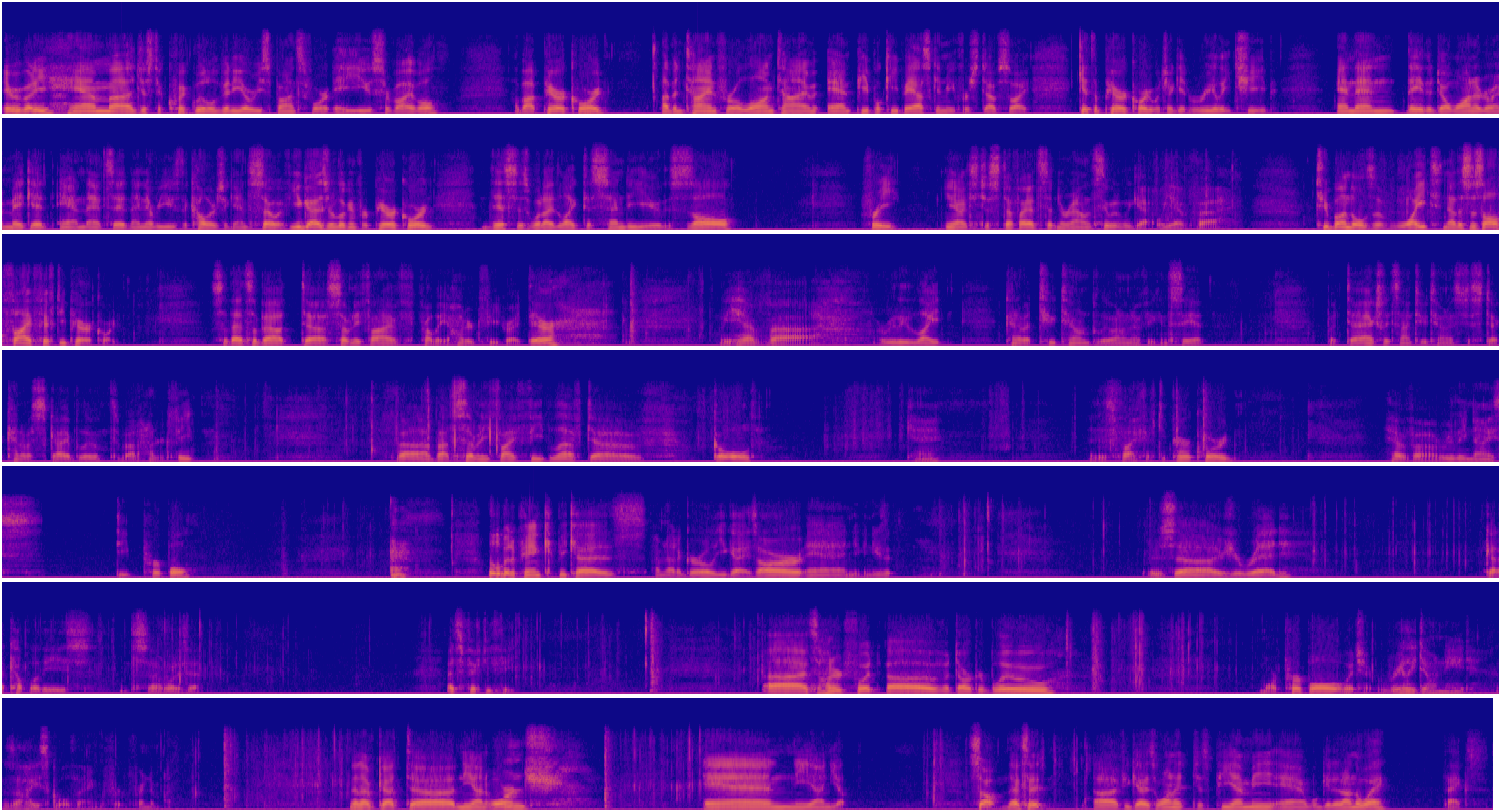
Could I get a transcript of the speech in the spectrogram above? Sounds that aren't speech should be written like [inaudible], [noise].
Hey everybody, Ham, uh, just a quick little video response for AU Survival about paracord. I've been tying for a long time and people keep asking me for stuff so I get the paracord which I get really cheap and then they either don't want it or I make it and that's it and I never use the colors again. So if you guys are looking for paracord, this is what I'd like to send to you. This is all free. You know, it's just stuff I had sitting around. Let's see what we got. We have uh, two bundles of white. Now this is all 550 paracord. So that's about uh, 75, probably 100 feet right there. We have uh, a really light, kind of a two-tone blue. I don't know if you can see it. But uh, actually it's not two-tone, it's just uh, kind of a sky blue. It's about 100 feet. Uh, about 75 feet left of gold. Okay. It is 550 paracord have a really nice deep purple. [clears throat] a little bit of pink because I'm not a girl, you guys are, and you can use it. There's, uh, there's your red. Got a couple of these. It's, uh, what is that? That's 50 feet. Uh, it's 100 foot of a darker blue purple, which I really don't need. Is a high school thing for a friend of mine. Then I've got uh, neon orange and neon yellow. So that's it. Uh, if you guys want it, just PM me and we'll get it on the way. Thanks.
